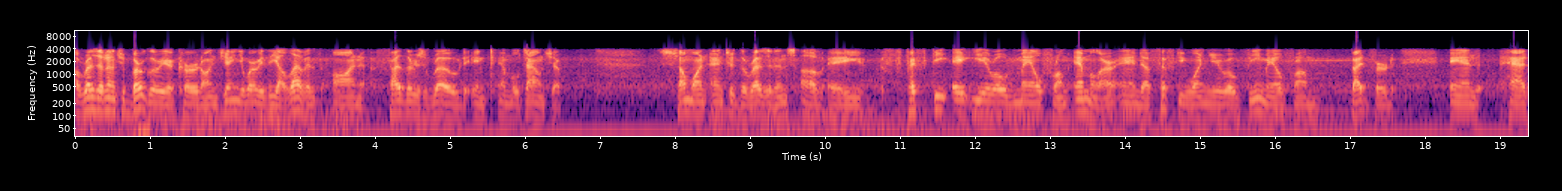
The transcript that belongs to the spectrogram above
A residential burglary occurred on January the 11th on Feathers Road in Kimmel Township someone entered the residence of a 58 year old male from Imler and a 51 year old female from Bedford and had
